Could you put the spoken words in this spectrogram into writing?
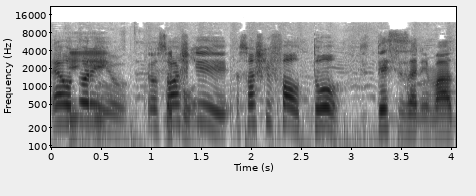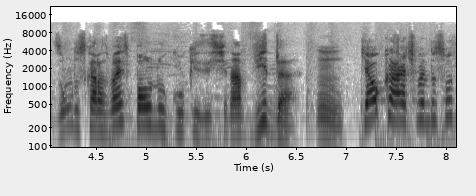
É, ô E- Torinho, eu só acho boa. que. Eu só acho que faltou desses animados um dos caras mais pau no cu que existe na vida. Hum. Que é o Cartman do South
